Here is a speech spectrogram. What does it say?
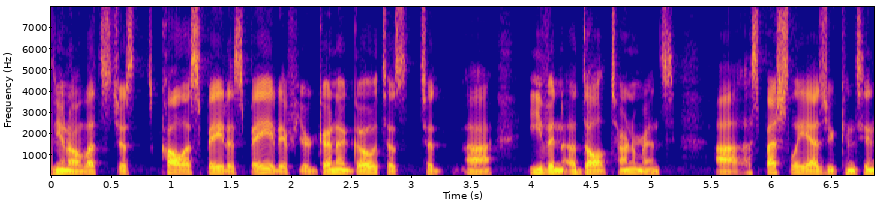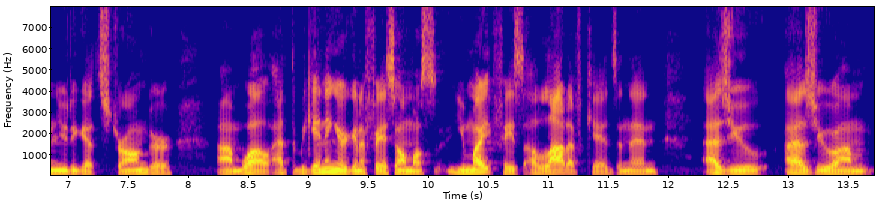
you know, let's just call a spade a spade. If you're to go to to uh, even adult tournaments, uh, especially as you continue to get stronger, um, well, at the beginning you're to face almost, you might face a lot of kids, and then as you as you um,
